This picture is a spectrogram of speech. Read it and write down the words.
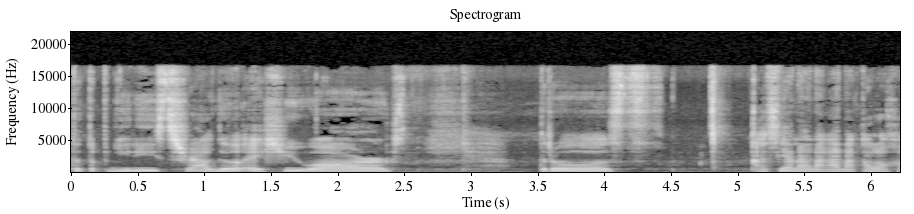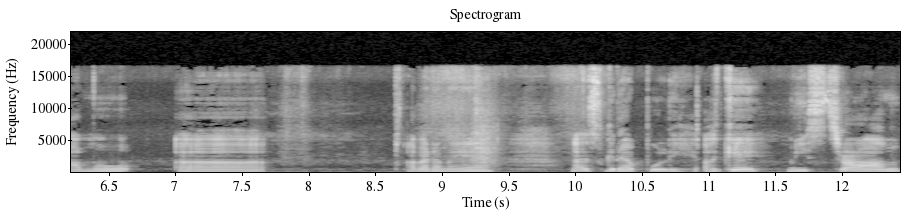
tetap jadi struggle as you are. Terus kasihan anak-anak kalau kamu uh, apa namanya nggak segera pulih oke okay? be strong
